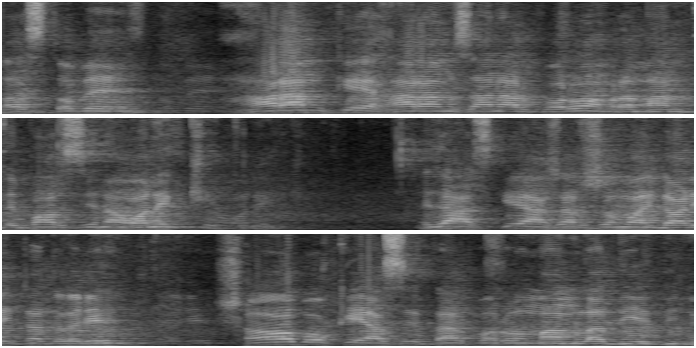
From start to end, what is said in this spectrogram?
বাস্তবে হারামকে হারাম জানার পরও আমরা মানতে পারছি না অনেক ক্ষেত্রে। এই যে আজকে আসার সময় গাড়িটা ধরে সব ওকে আছে, তারপরও মামলা দিয়ে দিল।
